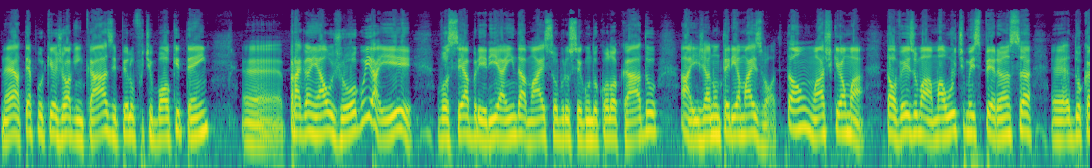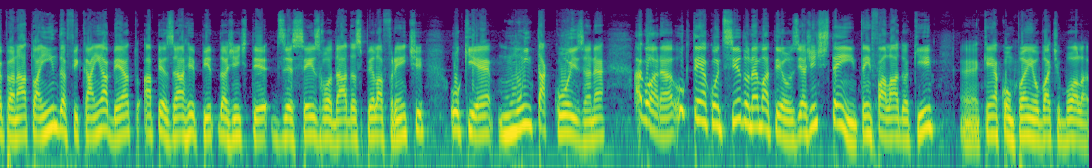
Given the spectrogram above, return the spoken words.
né? Até porque joga em casa e pelo futebol que tem é, para ganhar o jogo e aí você abriria ainda mais sobre o segundo colocado, aí já não teria mais volta. Então, acho que é uma talvez uma, uma última esperança é, do campeonato ainda ficar em aberto, apesar, repito, da gente ter 16 rodadas pela frente, o que é muita coisa, né? Agora, o que tem acontecido, né, Matheus? E a gente tem, tem falado aqui é, quem acompanha o bate-bola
